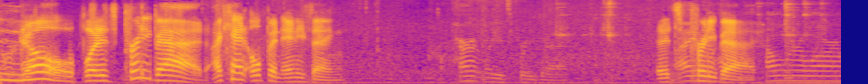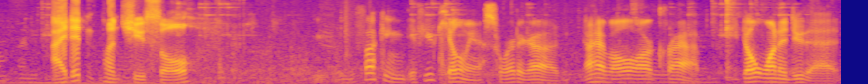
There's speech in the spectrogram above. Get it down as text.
starting? know, but it's pretty bad. I can't open anything. Apparently, it's pretty bad. It's I pretty bad. alarm. I need to. I didn't punch you, Soul fucking, if you kill me, I swear to God, I have all our crap. You don't want to do that.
